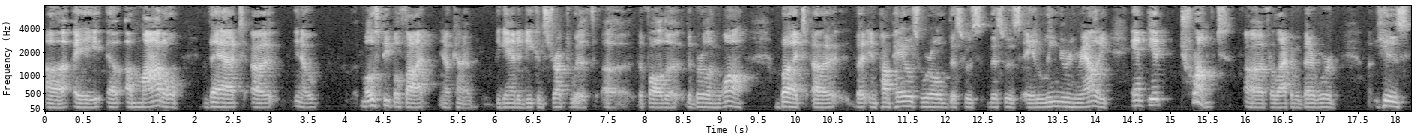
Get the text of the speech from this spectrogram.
uh, a, a model that, uh, you know, most people thought, you know, kind of began to deconstruct with uh, the fall of the, the Berlin Wall. But uh, but in Pompeo's world, this was this was a lingering reality, and it trumped, uh, for lack of a better word, his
